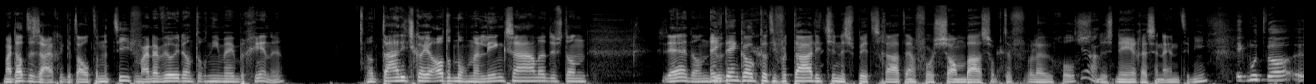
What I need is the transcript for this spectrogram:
Maar dat is eigenlijk het alternatief. Maar daar wil je dan toch niet mee beginnen? Want Tadic kan je altijd nog naar links halen. Dus dan... Ja, dan doe- Ik denk ook dat hij voor Tadic in de spits gaat en voor Samba's op de vleugels. Ja. Dus Neres en Anthony. Ik moet wel eh,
